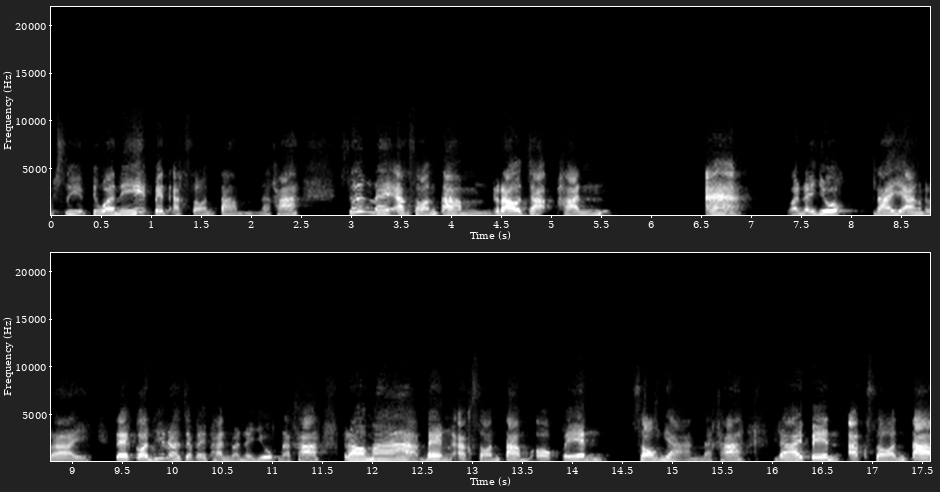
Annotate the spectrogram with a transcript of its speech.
24 ตัวนี้เป็นอักษรต่ำนะคะ ซึ่งในอักษรต่ำเราจะผัน อ่าวรรณยุกต์ ได้อย่างไร แต่ก่อนที่เราจะไปผันวรรณยุกต์นะคะ เรามาแบ่งอักษรต่ำออกเป็นสองอย่างนะคะ ได้เป็นอักษรต่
